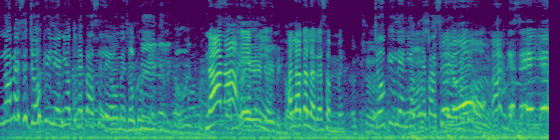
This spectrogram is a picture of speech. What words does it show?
इन्ना में से जो की लेनी है उतने पैसे ले मैं सब में एक ही लिखा हुआ ना ना एक नहीं है। अलग अलग है सब में। अच्छा। जो की लेनी है उतने पैसे ले आगे से ये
